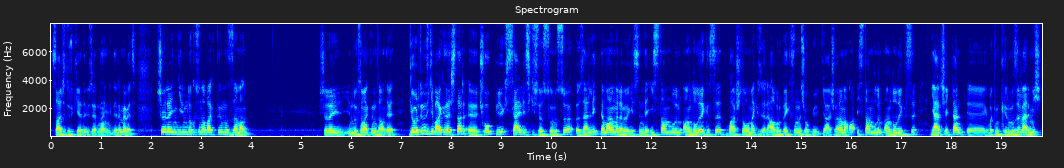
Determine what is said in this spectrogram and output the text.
Sadece Türkiye'de üzerinden gidelim. Evet. Şöyle ayın 29'una baktığımız zaman Şöyle 29'a baktığımız zaman evet. Gördüğünüz gibi arkadaşlar e, çok büyük sel riski söz konusu. Özellikle Marmara bölgesinde İstanbul'un Anadolu yakası başta olmak üzere Avrupa yakasında da çok büyük yağış var ama İstanbul'un Anadolu yakası gerçekten e, bakın kırmızı vermiş.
